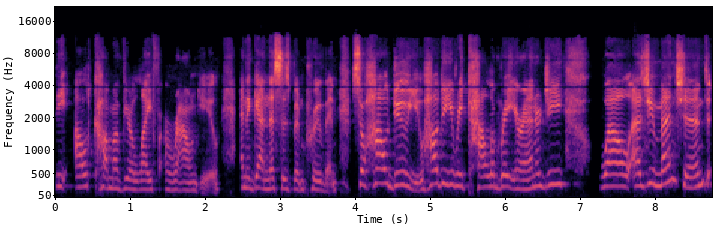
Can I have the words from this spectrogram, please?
the outcome of your life around you. And again, this has been proven. So, how do you? How do you recalibrate your energy? Well, as you mentioned,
